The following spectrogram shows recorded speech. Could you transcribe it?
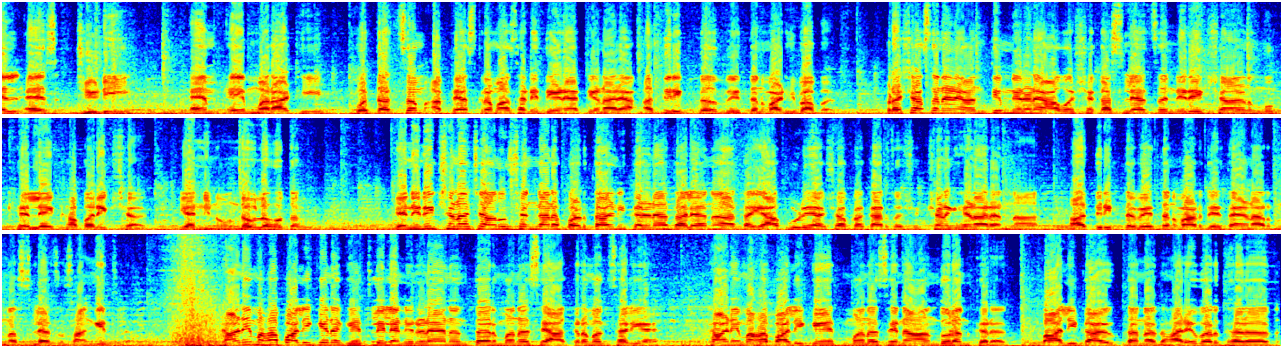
L S G D M A Marathi व तत्सम अभ्यासक्रमासाठी देण्यात येणाऱ्या अतिरिक्त वेतनवाढीबाबत प्रशासनाने अंतिम निर्णय आवश्यक असल्याचं निरीक्षण मुख्य लेखा परीक्षक यांनी नोंदवलं होतं. या निरीक्षणाच्या अनुषंगानं पडताळणी करण्यात आल्यानं आता यापुढे अशा प्रकारचं शिक्षण घेणाऱ्यांना अतिरिक्त वेतनवाढ देता येणार नसल्याचं सांगितलं. ठाणे महापालिकेनं घेतलेल्या निर्णयानंतर मनसे आक्रमक झाली आहे. ठाणे महापालिकेत मनसेनं आंदोलन करत पालिका आयुक्तांना धारेवर धरत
